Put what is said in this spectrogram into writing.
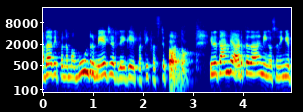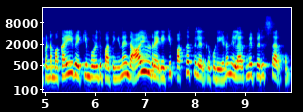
அதாவது இப்ப நம்ம மூன்று மேஜர் ரேகையை பத்தி ஃபர்ஸ்ட் பார்த்தோம். இதை தாண்டி அடுத்ததாக நீங்க சொன்னீங்க இப்ப நம்ம கை வைக்கும் பொழுது பாத்தீங்கன்னா இந்த ஆயுள் ரேகைக்கு பக்கத்துல இருக்கக்கூடிய இடம் எல்லாருக்குமே பெருசா இருக்கும்.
